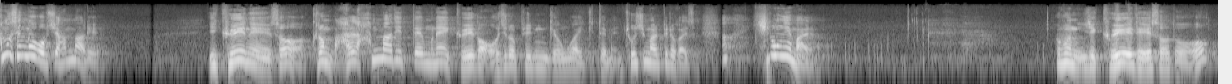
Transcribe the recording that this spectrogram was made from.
아무 생각 없이 한 말이에요. 이 교회 내에서 그런 말 한마디 때문에 교회가 어지럽히는 경우가 있기 때문에 조심할 필요가 있어요. 희롱의 말. 여러분, 이제 교회에 대해서도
